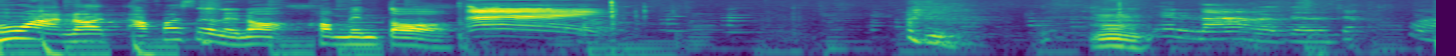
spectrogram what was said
ฮู้ว่าเนาะเอาข้อเสริญเลยเนาะคอมเมนต์ต่อ อืม Em na là trời chắc mà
